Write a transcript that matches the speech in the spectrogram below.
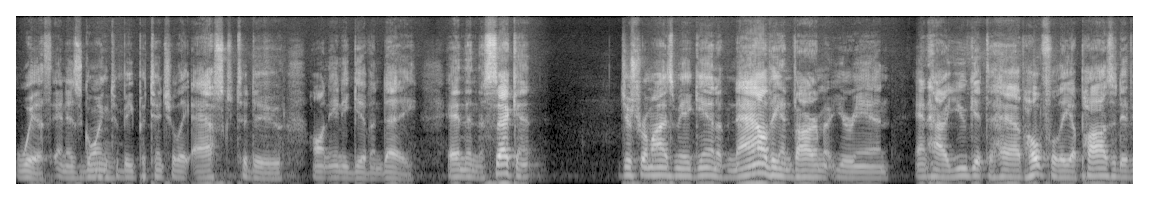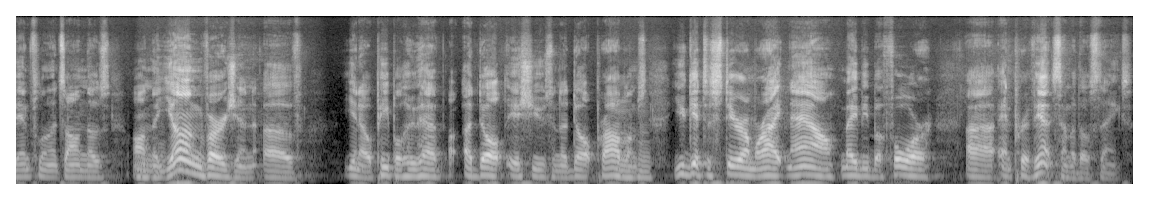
with and is going to be potentially asked to do on any given day. And then the second just reminds me again of now the environment you're in and how you get to have hopefully a positive influence on those on the mm-hmm. young version of you know people who have adult issues and adult problems mm-hmm. you get to steer them right now maybe before uh, and prevent some of those things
